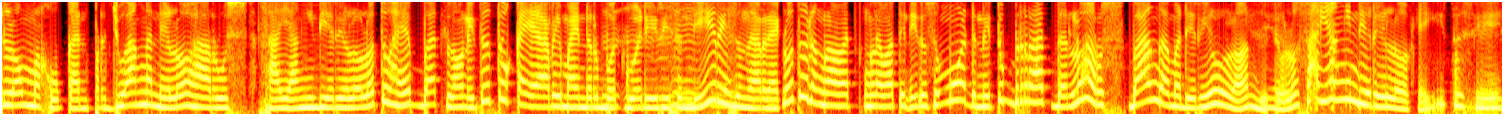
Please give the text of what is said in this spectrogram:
lo melakukan perjuangan nih lo harus sayangi diri lo lo tuh hebat lon itu tuh kayak reminder buat gue diri sendiri sebenarnya lo tuh udah ngelewat ngelewatin itu semua dan itu berat dan lo harus bangga sama diri lo lon gitu Iya. lo sayangin diri lo kayak gitu sih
